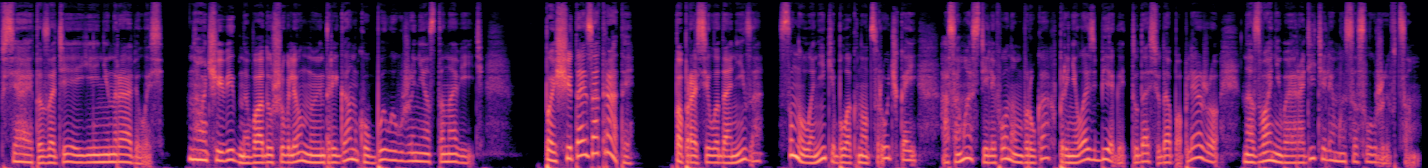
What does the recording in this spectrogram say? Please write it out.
Вся эта затея ей не нравилась. Но, очевидно, воодушевленную интриганку было уже не остановить. «Посчитай затраты», — попросила Даниза, Сунула Нике блокнот с ручкой, а сама с телефоном в руках принялась бегать туда-сюда по пляжу, названивая родителям и сослуживцам.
